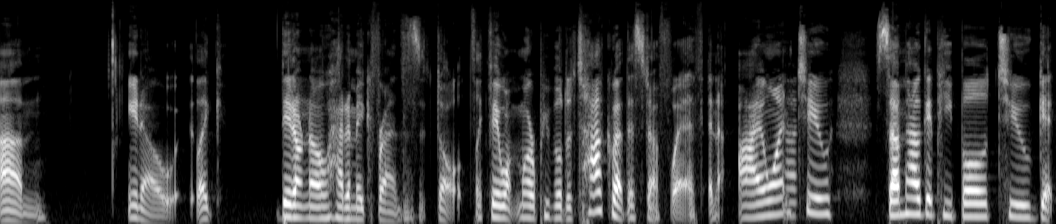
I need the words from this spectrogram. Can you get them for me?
um, you know, like they don't know how to make friends as adults. Like they want more people to talk about this stuff with. And I want to somehow get people to get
